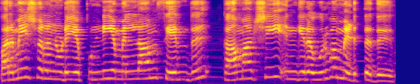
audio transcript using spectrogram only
பரமேஸ்வரனுடைய புண்ணியமெல்லாம் சேர்ந்து காமாட்சி என்கிற உருவம் எடுத்தது.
